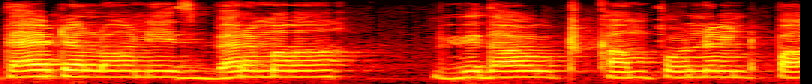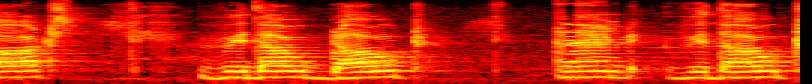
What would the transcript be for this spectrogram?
That alone is Brahma without component parts, without doubt and without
